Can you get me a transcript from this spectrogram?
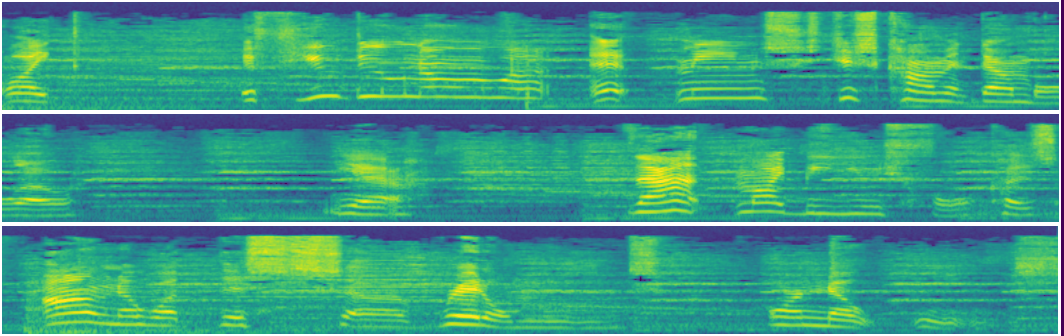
like, if you do know what it means, just comment down below. Yeah, that might be useful because I don't know what this uh, riddle means or note means.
